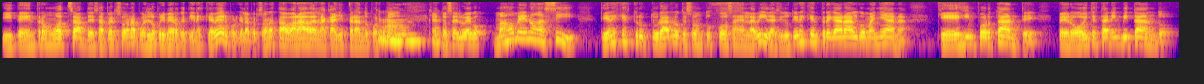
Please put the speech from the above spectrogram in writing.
y te entra un WhatsApp de esa persona, pues es lo primero que tienes que ver, porque la persona está varada en la calle esperando por Claro, ti. claro. Entonces luego, más o menos así, tienes que estructurar lo que son tus cosas en la vida. Si tú tienes que entregar algo mañana que es importante, pero hoy te están invitando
